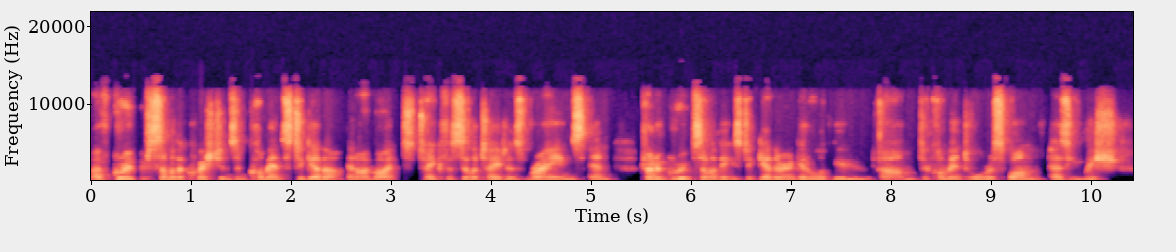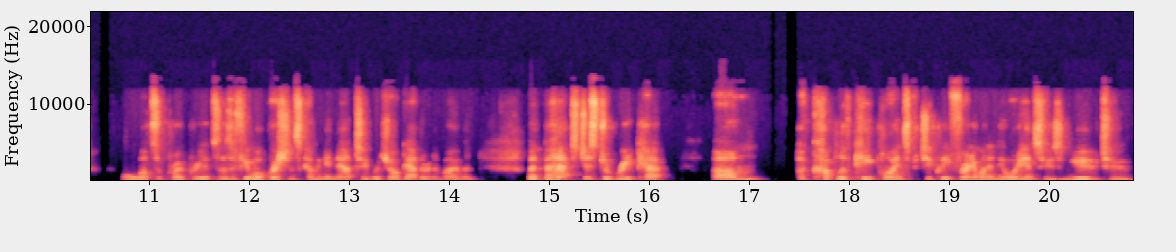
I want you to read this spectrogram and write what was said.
I've grouped some of the questions and comments together and I might take facilitators reins and try to group some of these together and get all of you um, to comment or respond as you wish or what's appropriate. So there's a few more questions coming in now too, which I'll gather in a moment. But perhaps just to recap, um, a couple of key points, particularly for anyone in the audience who's new to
